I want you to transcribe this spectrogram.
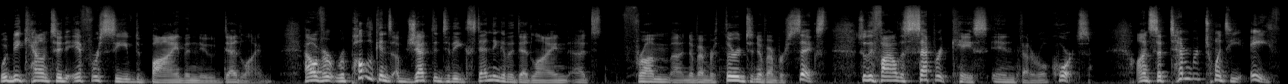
would be counted if received by the new deadline. However, Republicans objected to the extending of the deadline uh, t- from uh, November 3rd to November 6th, so they filed a separate case in federal courts. On September 28th,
